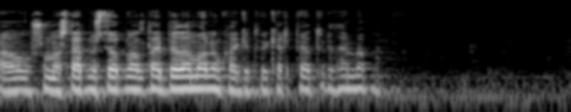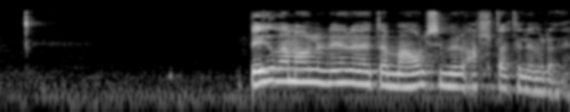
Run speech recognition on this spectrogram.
á svona stefnustjórnvalda í byggðamálum, hvað getur við gert betur í þeim öfnum? Byggðamálin eru þetta mál sem eru alltaf til umræði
